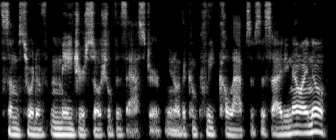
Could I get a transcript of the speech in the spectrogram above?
some sort of major social disaster, you know, the complete collapse of society. Now, I know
